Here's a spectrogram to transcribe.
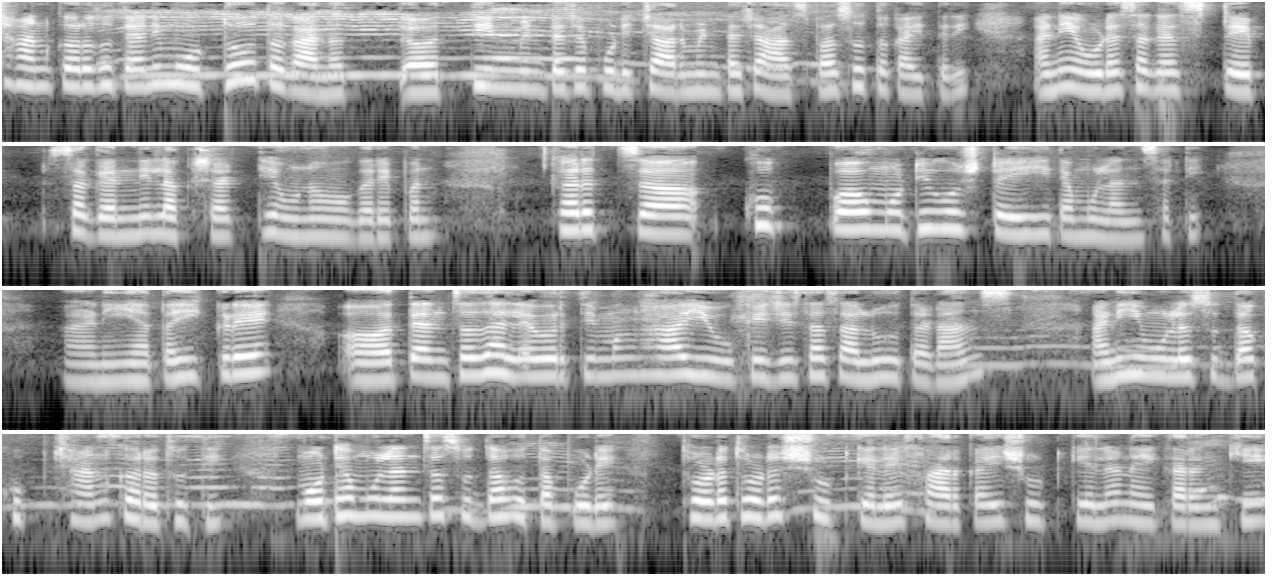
छान करत होते आणि मोठं होतं गाणं. तीन मिनटाच्या पुढे चार मिनटाच्या आसपास होतं काहीतरी. आणि एवढ्या सगळ्या स्टेप सगळ्यांनी लक्षात ठेवणं वगैरे पण खरंच खूप मोठी गोष्ट आहे ही त्या मुलांसाठी. आणि आता इकडे त्यांचं झाल्यावरती मग हा यू के जीचा चालू होता डान्स. आणि ही मुलंसुद्धा खूप छान करत होती. मोठ्या मुलांचा सुद्धा होता पुढे. थोडं थोडं शूट केलं आहे फार काही शूट केलं नाही कारण की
